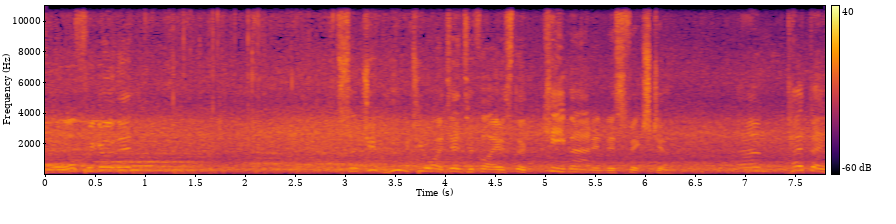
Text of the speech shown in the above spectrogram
So off we go then. So Jim, who do you identify as the key man in this fixture? Um, Pepe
